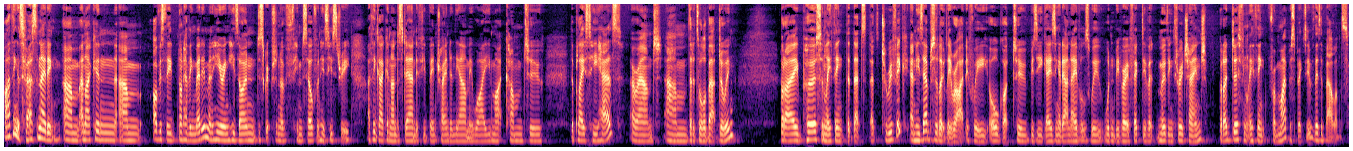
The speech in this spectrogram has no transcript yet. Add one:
I think it's fascinating, um, and I can um, obviously not having met him and hearing his own description of himself and his history. I think I can understand if you've been trained in the army why you might come to the place he has around um, that it's all about doing. But I personally think that that's that's terrific, and he's absolutely right. If we all got too busy gazing at our navels, we wouldn't be very effective at moving through change. But I definitely think, from my perspective, there's a balance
